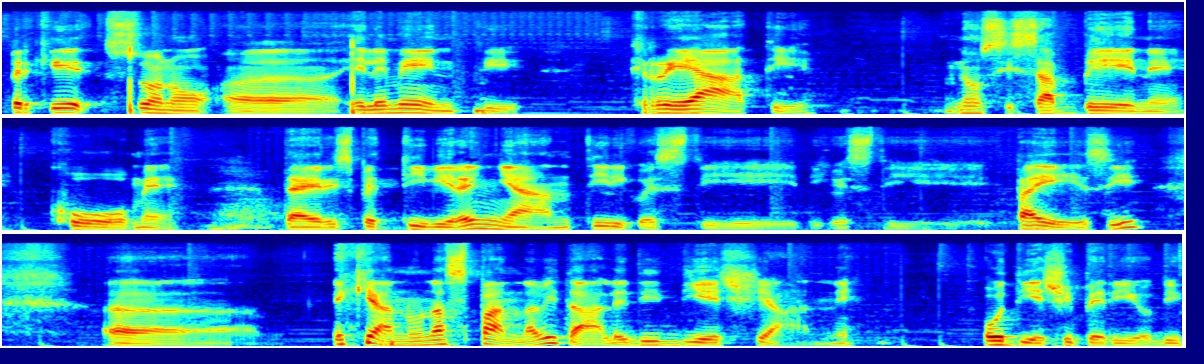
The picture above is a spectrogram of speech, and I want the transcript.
perché sono eh, elementi creati non si sa bene come dai rispettivi regnanti di questi, di questi paesi eh, e che hanno una spanna vitale di 10 anni o 10 periodi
